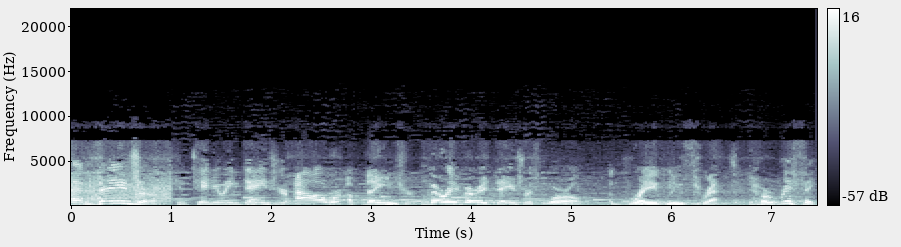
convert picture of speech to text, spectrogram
War and danger. Continuing danger. Hour of danger. Very, very dangerous world. A grave new threat. Horrific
